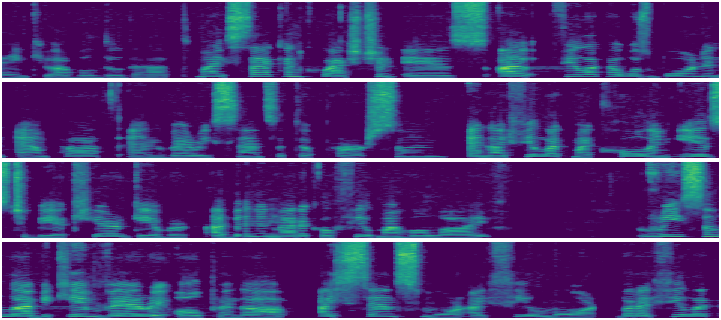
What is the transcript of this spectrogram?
Thank you. I will do that. My second question is I feel like I was born an empath and very sensitive person. And I feel like my calling is to be a caregiver. I've been in medical field my whole life. Recently I became very opened up. I sense more, I feel more, but I feel like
